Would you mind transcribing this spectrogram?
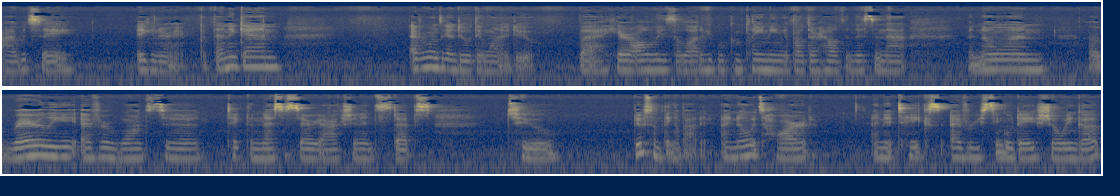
i would say ignorant. But then again, everyone's gonna do what they want to do. But I hear always a lot of people complaining about their health and this and that, but no one uh, rarely ever wants to take the necessary action and steps to do something about it. I know it's hard and it takes every single day showing up,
